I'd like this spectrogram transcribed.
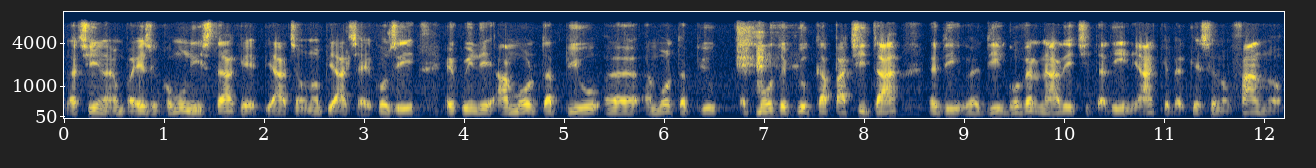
La Cina è un paese comunista che piaccia o non piaccia è così e quindi ha, molta più, eh, ha molta più, molte più capacità eh, di, eh, di governare i cittadini, anche perché se non fanno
